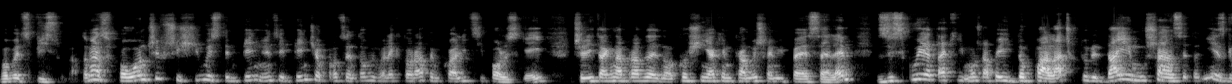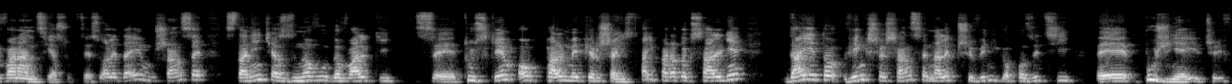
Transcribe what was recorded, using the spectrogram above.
wobec PiSu. Natomiast połączywszy siły z tym mniej więcej 5% elektoratem koalicji polskiej, czyli tak naprawdę no, Kosiniakiem, Kamyszem i PSL-em, zyskuje taki, można powiedzieć, dopalacz, który daje mu szansę, to nie jest gwarancja sukcesu, ale daje mu szansę stanięcia znowu do walki z e, Tuskiem o palmę pierwszeństwa i paradoksalnie daje to większe szanse na lepszy wynik opozycji później, czyli w,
